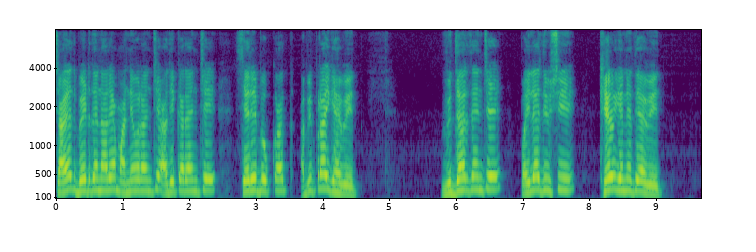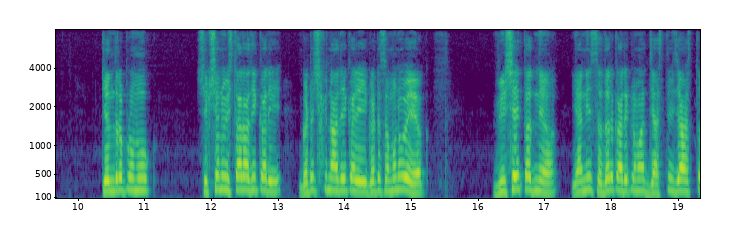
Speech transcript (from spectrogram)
शाळेत भेट देणाऱ्या मान्यवरांचे अधिकाऱ्यांचे सेरेबुकात अभिप्राय घ्यावेत. विद्यार्थ्यांचे पहिल्या दिवशी खेळ घेण्यात यावेत. केंद्रप्रमुख शिक्षण विस्तार अधिकारी गटशिक्षणाधिकारी गटसमन्वयक विषय तज्ज्ञ यांनी सदर कार्यक्रमात जास्तीत जास्त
